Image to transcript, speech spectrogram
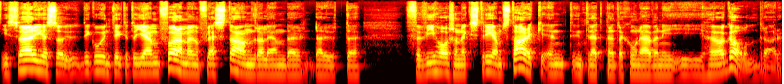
I Sverige så det går inte riktigt att jämföra med de flesta andra länder där ute. För vi har sån extremt stark internetpenetration även i, i höga åldrar.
